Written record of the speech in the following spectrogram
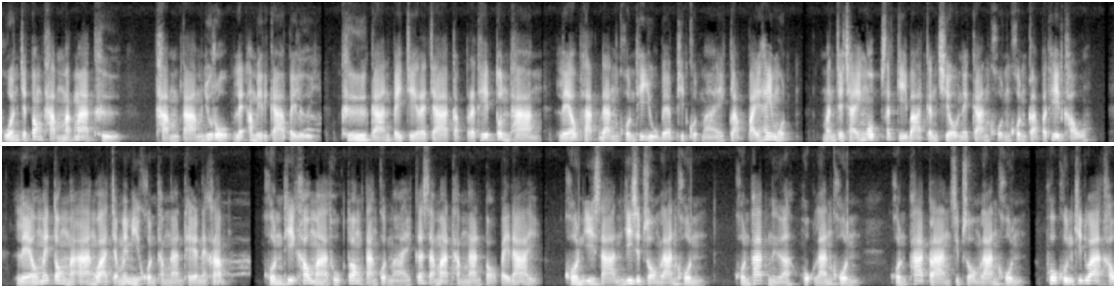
ควรจะต้องทำมาก ๆ คือทำตามยุโรปและอเมริกาไปเลย คือการไปเจรจากับประเทศต้นทาง แล้วผลักดันคนที่อยู่แบบผิดกฎหมายกลับไปให้หมด มันจะใช้งบสักกี่บาทกันเชียวในการขนคนกลับประเทศเขา แล้วไม่ต้องมาอ้างว่าจะไม่มีคนทำงานแทนนะครับ คนที่เข้ามาถูกต้องตามกฎหมายก็สามารถทำงานต่อไปได้ คนอีสาน 22 ล้านคน คนภาคเหนือ 6 ล้านคน คนภาคกลาง 12 ล้านคน พวกคุณคิดว่าเขา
